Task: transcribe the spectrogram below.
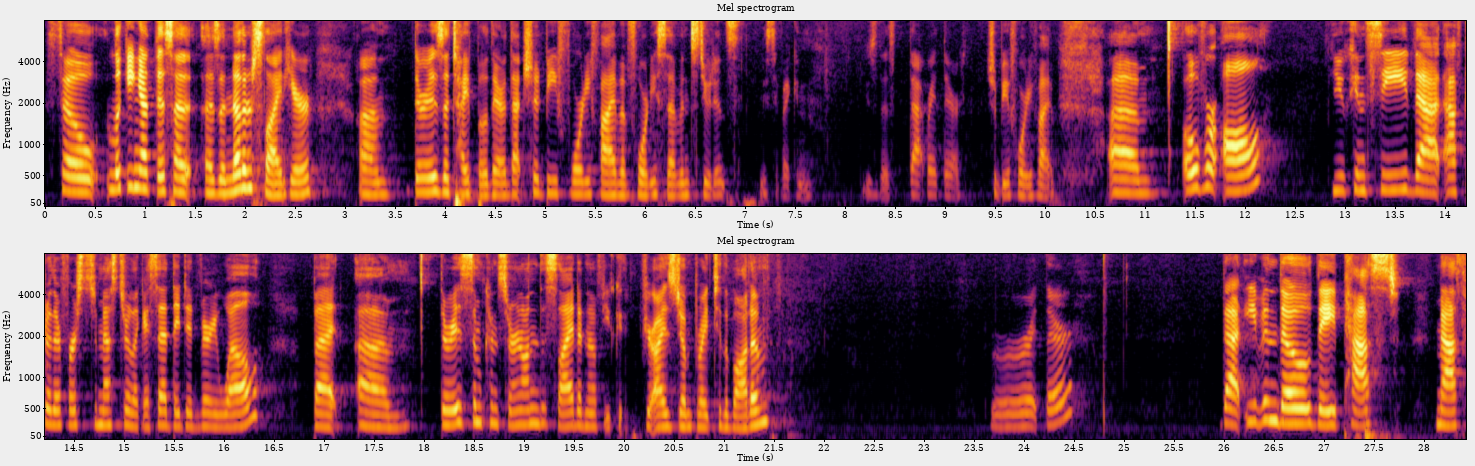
So looking at this as another slide here, um, there is a typo there. That should be 45 of 47 students. Let me see if I can use this. That right there should be a 45. Um, overall, you can see that after their first semester, like I said, they did very well. But um, there is some concern on the slide. I don't know if, you could, if your eyes jumped right to the bottom. Right there. That even though they passed Math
